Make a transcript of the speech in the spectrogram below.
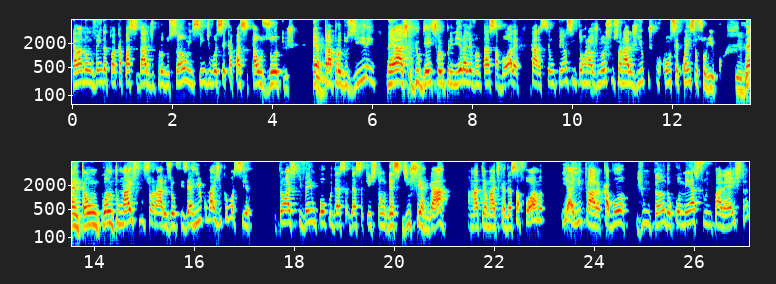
ela não vem da tua capacidade de produção, e sim de você capacitar os outros é, uhum. para produzirem. Né? Acho que o Bill Gates foi o primeiro a levantar essa bola. É, cara, se eu penso em tornar os meus funcionários ricos, por consequência eu sou rico. Uhum. Né? Então, quanto mais funcionários eu fizer rico, mais rico eu vou ser. Então, acho que vem um pouco dessa, dessa questão desse, de enxergar a matemática dessa forma. E aí, cara, acabou juntando. Eu começo em palestra.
